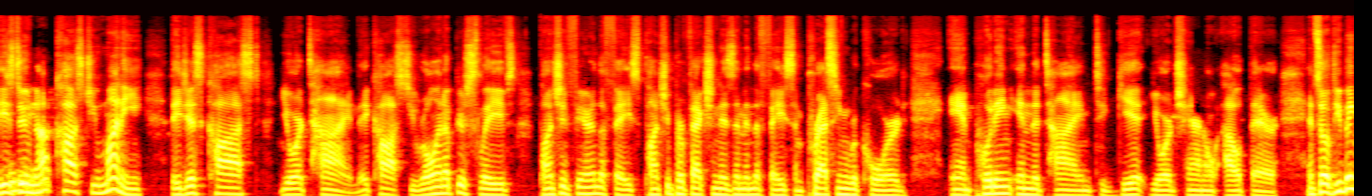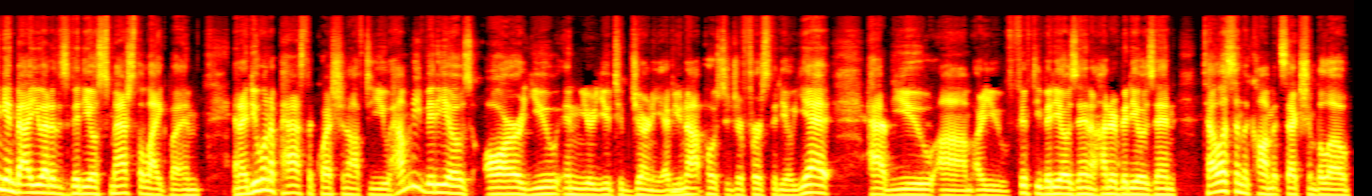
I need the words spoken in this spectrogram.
These mm-hmm. do not cost you money, they just cost your time. They cost you rolling up your sleeves, punching fear in the face, punching perfectionism in the face, and pressing record and putting in the time to get your channel out there. And so if you've been getting value out of this video, smash the like button. And I do want to pass the question off to you. How many videos are you in your YouTube journey? Have you not posted your first video yet? Have you, um, are you 50 videos in, 100 videos in? Tell us in the comment section below.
